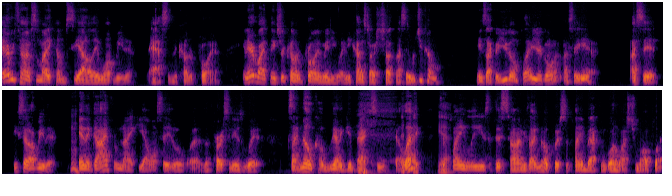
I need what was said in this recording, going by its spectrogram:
Every time somebody comes to Seattle, they want me to ask them to come to pro am. And everybody thinks you're coming to pro am anyway. And he kind of starts chuckling. I said, Would you come? He's like, Are you gonna play? You're going? I said, Yeah. I said, he said, I'll be there. Hmm. And the guy from Nike, I won't say who it was, the person he was with, was like, No, Kobe, we gotta get back to LA. Yeah. The plane leaves at this time. He's like, No, push the plane back and going to watch Jamal play.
